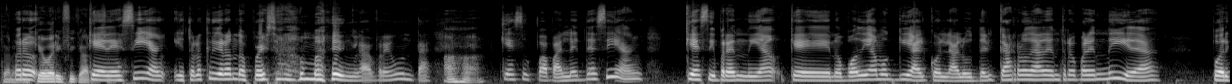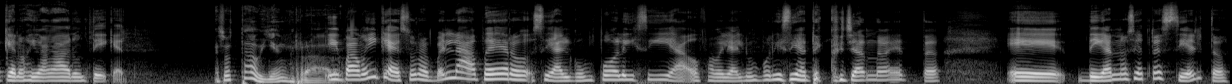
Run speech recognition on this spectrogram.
Tenemos que verificar. Que decían, y esto lo escribieron dos personas más en la pregunta, que sus papás les decían que si prendía, que no podíamos guiar con la luz del carro de adentro prendida porque nos iban a dar un ticket. Eso está bien raro. Y para mí que eso no es verdad, pero si algún policía o familiar de un policía está escuchando esto, eh, díganos si esto es cierto.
